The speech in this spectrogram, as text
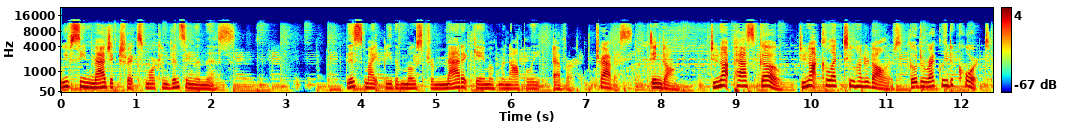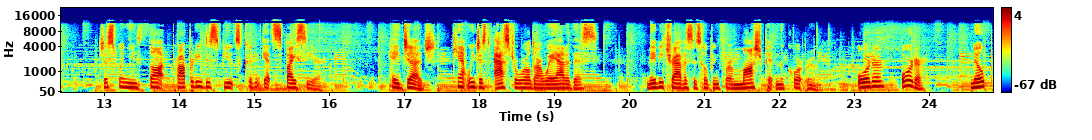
we've seen magic tricks more convincing than this. This might be the most dramatic game of Monopoly ever. Travis, ding dong. Do not pass go. Do not collect $200. Go directly to court. Just when you thought property disputes couldn't get spicier. Hey, Judge, can't we just Astroworld our way out of this? Maybe Travis is hoping for a mosh pit in the courtroom. Order, order. Nope,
